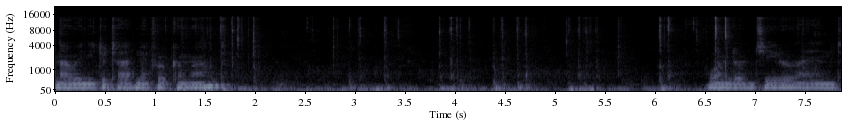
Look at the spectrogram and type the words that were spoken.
Now we need to type network command. 1.0 and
